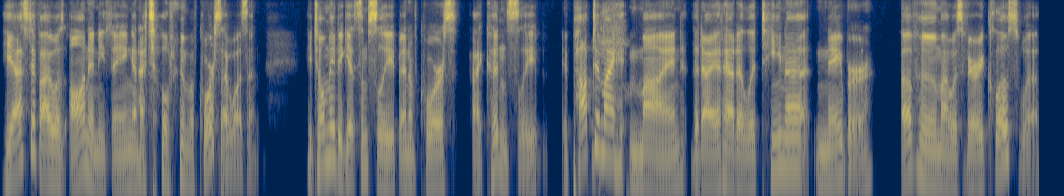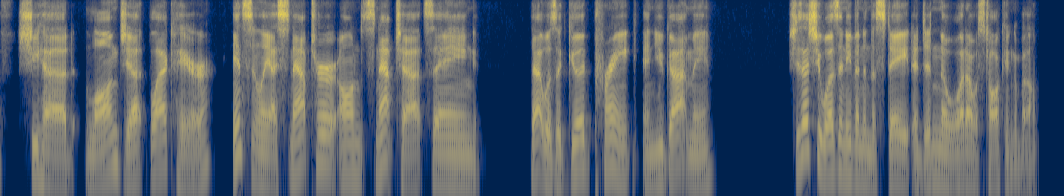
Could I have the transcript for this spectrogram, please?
He asked if I was on anything, and I told him, of course I wasn't. He told me to get some sleep, and of course, I couldn't sleep. It popped in my mind that I had had a Latina neighbor of whom I was very close with. She had long jet black hair. Instantly, I snapped her on Snapchat saying, That was a good prank, and you got me. She said she wasn't even in the state and didn't know what I was talking about.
